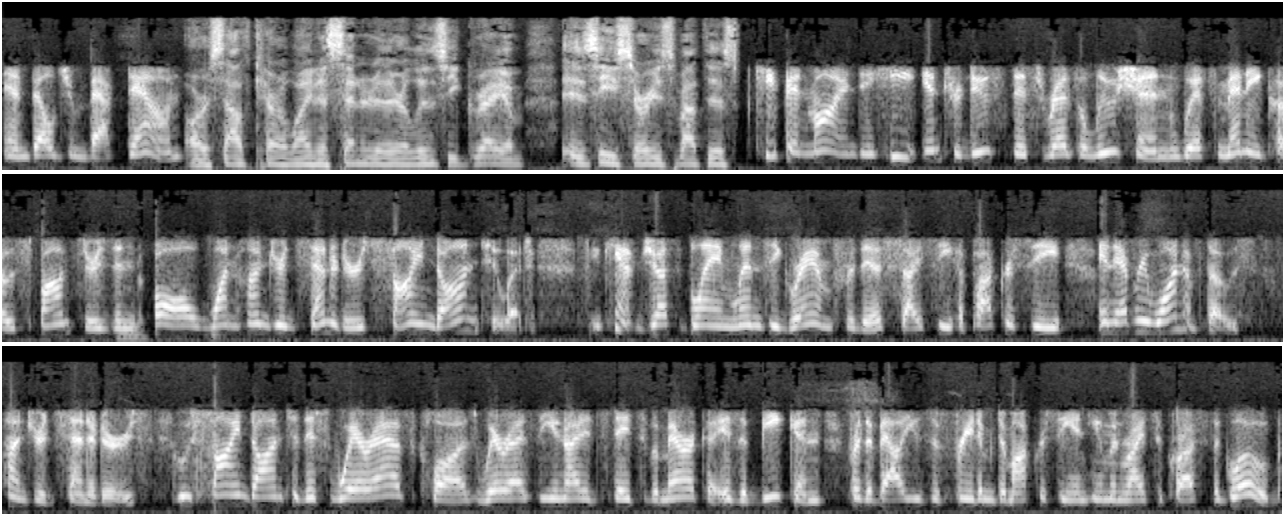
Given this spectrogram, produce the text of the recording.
and Belgium back down. Our South Carolina Senator there, Lindsey Graham, is he serious about this? Keep in mind, he introduced this resolution with many co sponsors, and mm. all 100 senators signed on to it. You can't just blame Lindsey Graham for this. I see hypocrisy in every one of those 100 senators who signed on to this whereas clause, whereas the United States of America is a beacon for the values of freedom, democracy, and human rights across the globe.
